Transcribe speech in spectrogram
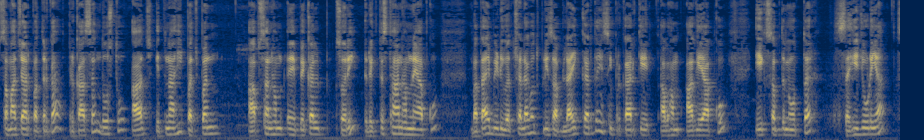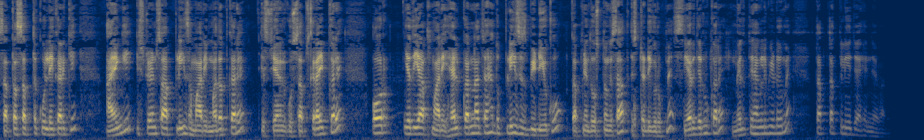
समाचार पत्र का प्रकाशन। दोस्तों, आज इतना ही पचपन ऑप्शन हम विकल्प सॉरी रिक्त स्थान हमने आपको बताए। वीडियो अच्छा लगा तो प्लीज़ आप लाइक कर दें। इसी प्रकार के, अब हम आगे आपको एक शब्द में उत्तर सही जोड़ियाँ सत्य सत्य को लेकर के आएँगी। स्टूडेंट्स, आप प्लीज़ हमारी मदद करें, इस चैनल को सब्सक्राइब करें, और यदि आप हमारी हेल्प करना चाहें तो प्लीज़ इस वीडियो को अपने दोस्तों के साथ स्टडी ग्रुप में शेयर ज़रूर करें। मिलते हैं अगले वीडियो में। तब तक के लिए जय हिंद, जय भारत।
